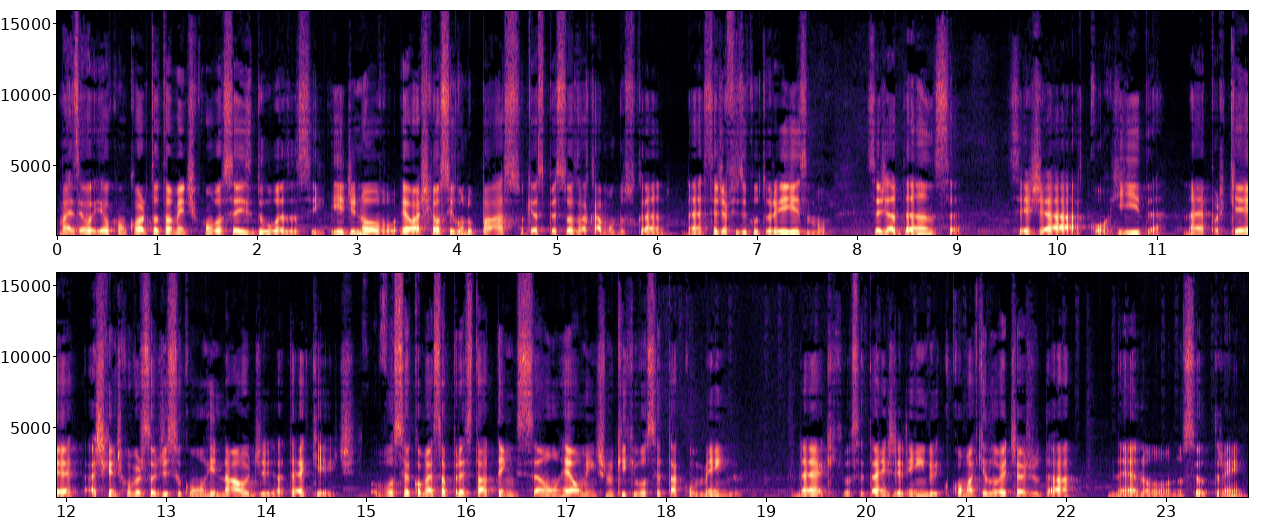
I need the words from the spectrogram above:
Mas eu, eu concordo totalmente com vocês duas, assim. E, de novo, eu acho que é o segundo passo que as pessoas acabam buscando, né? Seja fisiculturismo, seja dança, seja corrida, né? Porque acho que a gente conversou disso com o Rinaldi, até Kate. Você começa a prestar atenção realmente no que, que você está comendo, né? O que, que você está ingerindo e como aquilo vai te ajudar, né? No, no seu treino.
